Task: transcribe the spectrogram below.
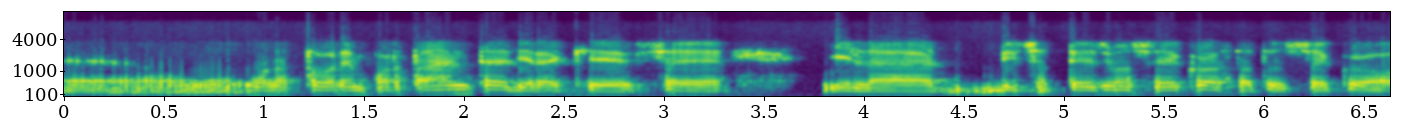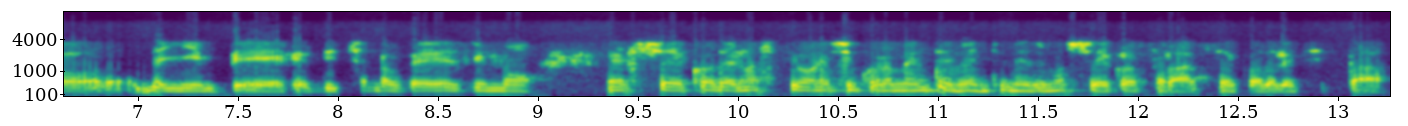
eh, un autore importante, direi che se il XVIII secolo è stato il secolo degli imperi, il XIX è il secolo delle nazioni, sicuramente il XXI secolo sarà il secolo delle città,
